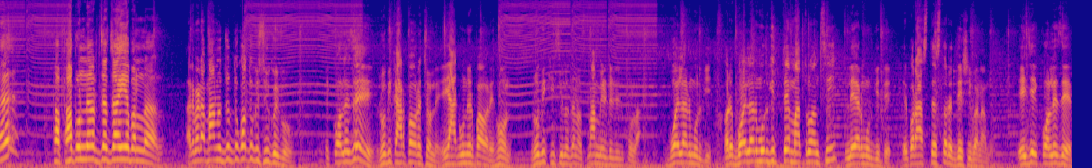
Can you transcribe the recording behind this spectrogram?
হ্যাঁ? ফাপড় নেওয়ার যা যাই জায়গা বান্নার আরে বেটা মানুষজন তো কত কিছুই কইব। এই কলেজে রবি কার পাওয়ারে চলে? এই আগুনের পাওয়ারে হন। রবি কি ছিল জানো মাম্মির ডেডির পোলা। ব্রয়লার মুরগি। আরে ব্রয়লার মুরগিতে মাত্র আনছি লেয়ার মুরগিতে। এরপর আস্তে আস্তে ওরে দেশি বানাবো। এই যে কলেজের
